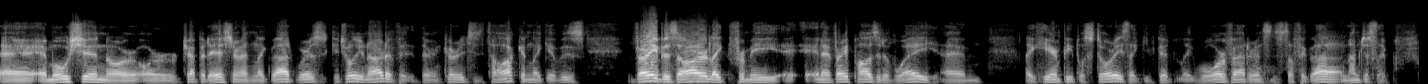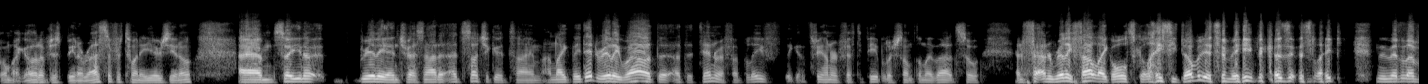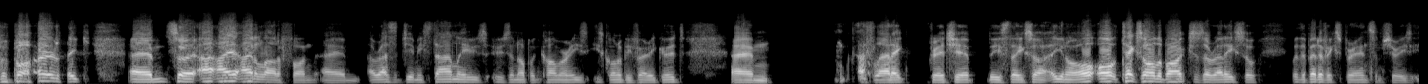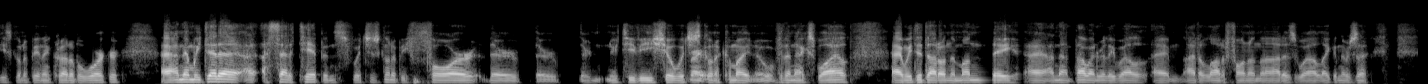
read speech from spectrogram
uh, emotion or or trepidation or anything like that. Whereas control your narrative, they're encouraged to talk, and like it was very bizarre, like for me, in a very positive way. Um, like hearing people's stories, like you've got like war veterans and stuff like that, and I'm just like, oh my god, I've just been arrested for 20 years, you know. Um, so you know, really interesting. I had, I had, such a good time, and like they did really well at the at the Tin I believe they got 350 people or something like that. So and, and it really felt like old school ACW to me because it was like in the middle of a bar, like. Um, so I, I had a lot of fun. Um, I Jamie Stanley, who's who's an up and comer. He's he's going to be very good. Um, athletic, great shape, these things. So you know, all, all ticks all the boxes already. So with a bit of experience, I'm sure he's, he's going to be an incredible worker. Uh, and then we did a, a set of tapings, which is going to be for their their their new TV show, which right. is going to come out over the next while. And we did that on the Monday, uh, and that, that went really well. Um, I had a lot of fun on that as well. Like, and there was a,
